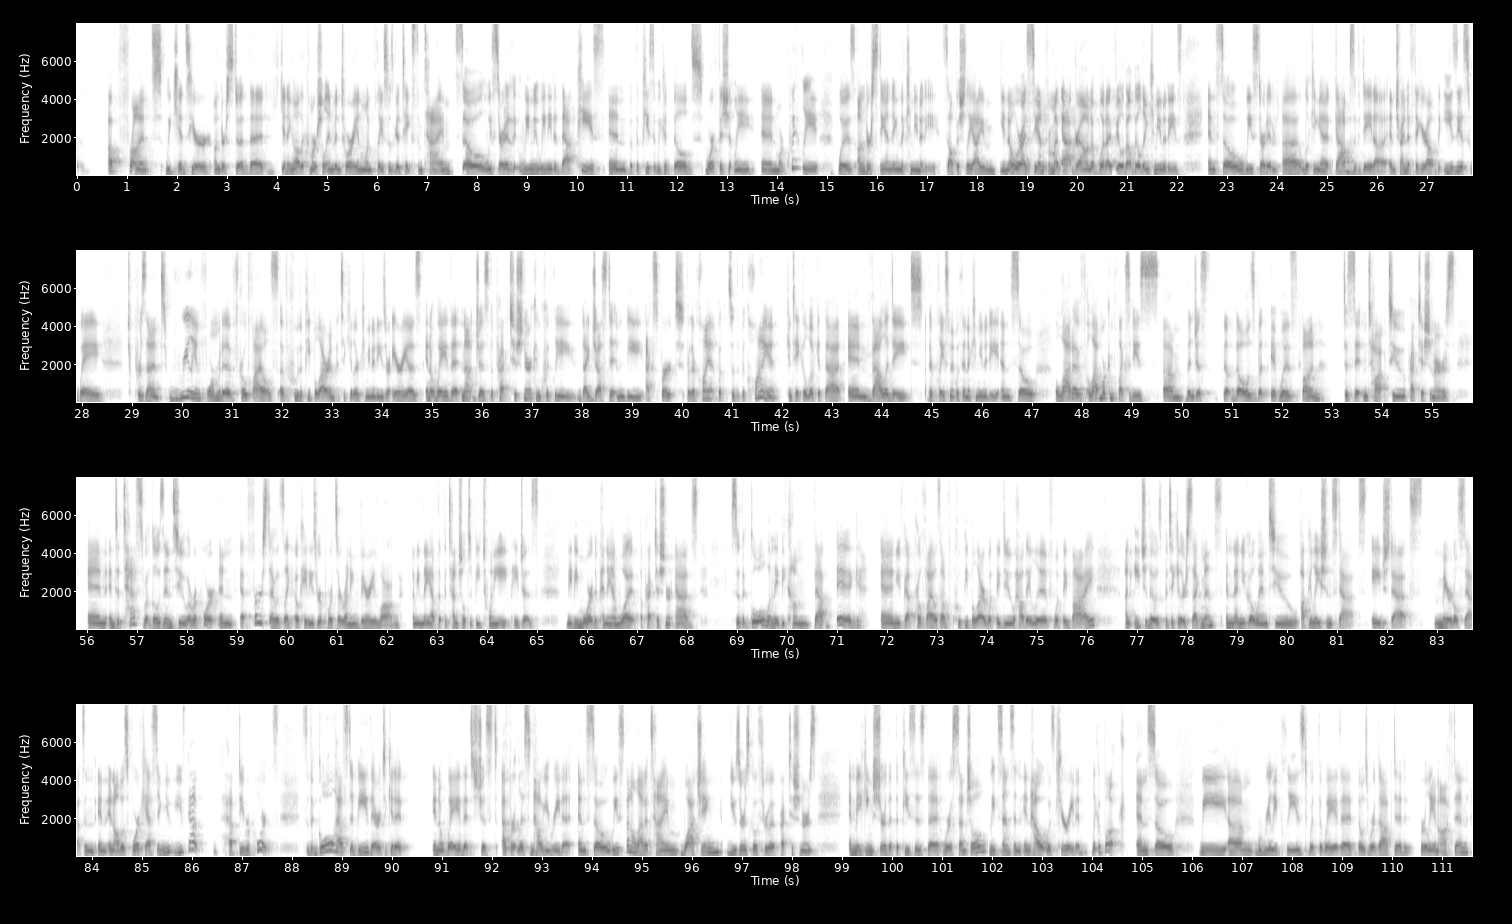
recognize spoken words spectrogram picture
up front, we kids here understood that getting all the commercial inventory in one place was going to take some time. So we started, we knew we needed that piece. And, but the piece that we could build more efficiently and more quickly was understanding the community. Selfishly, I am, you know, where I stand from my background of what I feel about building communities. And so we started uh, looking at gobs of data and trying to figure out the easiest way to present really informative profiles of who the people are in particular communities or areas in a way that not just the practitioner can quickly digest it and be expert for their client, but so that the client can take a look at that and validate their placement within a community. And so a lot of a lot more complexities um, than just th- those, but it was fun to sit and talk to practitioners and and to test what goes into a report. And at first i was like okay these reports are running very long. I mean they have the potential to be 28 pages maybe more depending on what a practitioner adds. So the goal when they become that big and you've got profiles of who people are what they do how they live what they buy on each of those particular segments and then you go into population stats age stats marital stats and, and, and all those forecasting, you, you've got hefty reports. So the goal has to be there to get it in a way that's just effortless in how you read it. And so we spent a lot of time watching users go through it, practitioners, and making sure that the pieces that were essential made sense in, in how it was curated, like a book. And so we um, were really pleased with the way that those were adopted early and often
